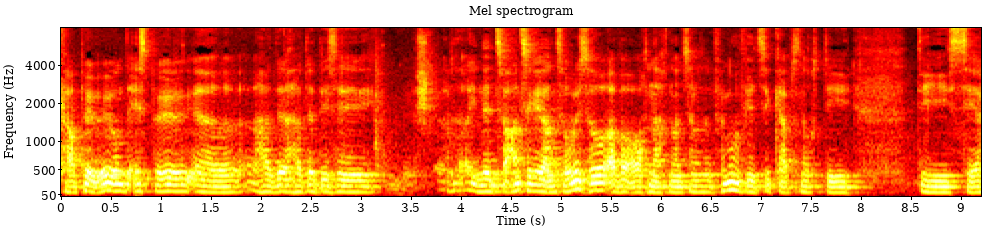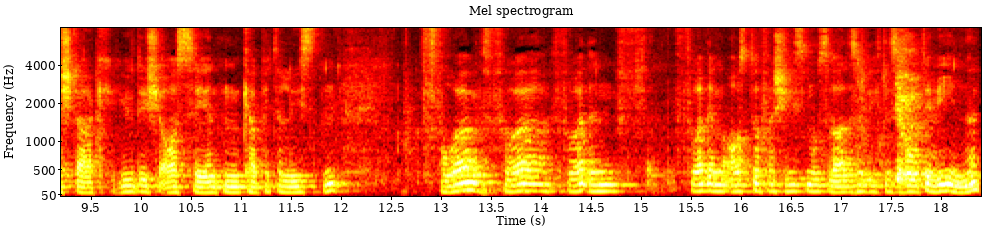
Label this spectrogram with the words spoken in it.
KPÖ und SPÖ äh, hatte, hatte diese, in den 20er Jahren sowieso, aber auch nach 1945 gab es noch die, die sehr stark jüdisch aussehenden Kapitalisten. Vor, vor, vor, den, vor dem Austrofaschismus war das natürlich das Rote Wien. Ne?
